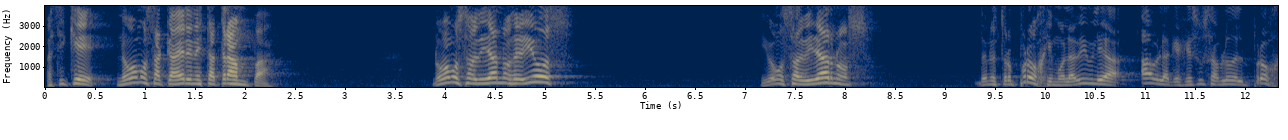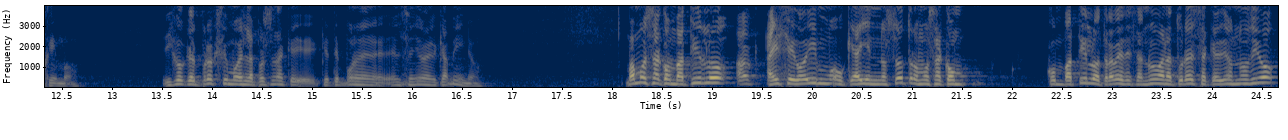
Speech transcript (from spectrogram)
Así que no vamos a caer en esta trampa. No vamos a olvidarnos de Dios y vamos a olvidarnos de nuestro prójimo. La Biblia habla que Jesús habló del prójimo. Dijo que el prójimo es la persona que, te pone el Señor en el camino. Vamos a combatirlo, a, ese egoísmo que hay en nosotros, vamos a combatirlo a través de esa nueva naturaleza que Dios nos dio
